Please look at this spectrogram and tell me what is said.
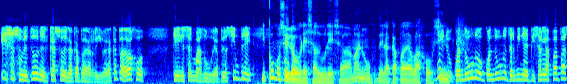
Eso sobre todo en el caso de la capa de arriba. La capa de abajo tiene que ser más dura, pero siempre... ¿Y cómo se logra esa dureza, Manu, de la capa de abajo? Bueno, cuando uno cuando uno termina de pisar las papas,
